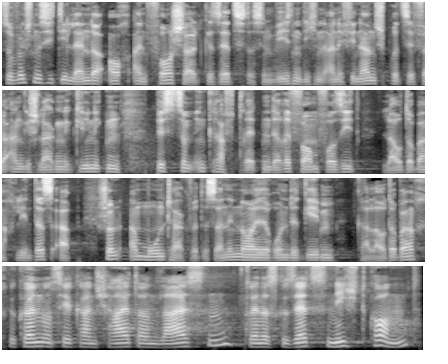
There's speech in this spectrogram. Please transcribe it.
So wünschen sich die Länder auch ein Vorschaltgesetz, das im Wesentlichen eine Finanzspritze für angeschlagene Kliniken bis zum Inkrafttreten der Reform vorsieht. Lauterbach lehnt das ab. Schon am Montag wird es eine neue Runde geben. Karl Lauterbach. Wir können uns hier kein Scheitern leisten. Wenn das Gesetz nicht kommt,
